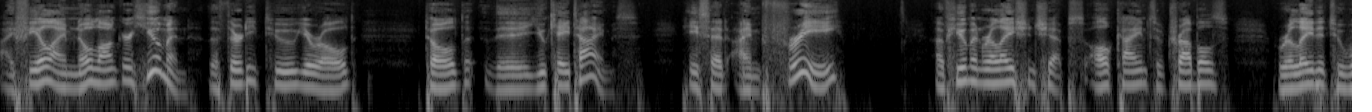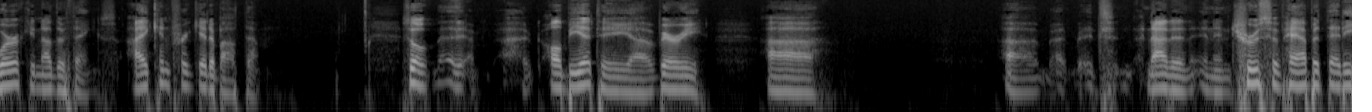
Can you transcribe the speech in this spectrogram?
I feel I'm no longer human." The 32 year old told the UK Times. He said, I'm free of human relationships, all kinds of troubles related to work and other things. I can forget about them. So, uh, albeit a uh, very, uh, uh it's not an, an, intrusive habit that he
